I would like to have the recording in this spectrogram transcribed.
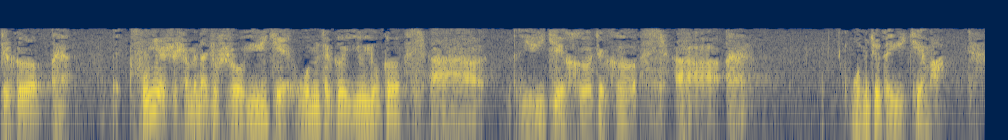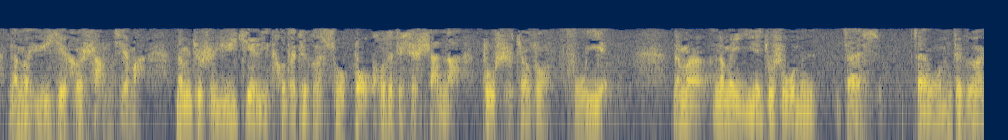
这个。福业是什么呢？就是说余界，我们这个又有个啊余界和这个啊，我们就在余界嘛。那么余界和上界嘛，那么就是余界里头的这个所包括的这些善呐，都是叫做福业。那么，那么也就是我们在在我们这个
